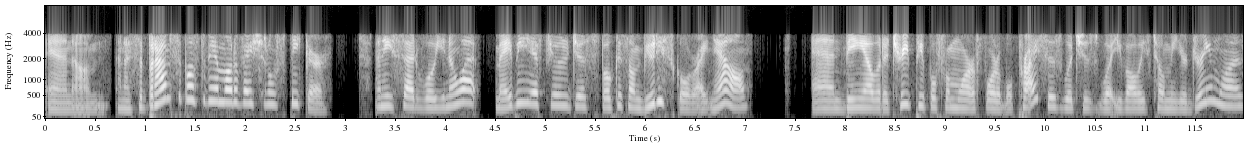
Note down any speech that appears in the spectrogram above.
And um and I said, "But I'm supposed to be a motivational speaker." And he said, "Well, you know what? Maybe if you just focus on beauty school right now and being able to treat people for more affordable prices, which is what you've always told me your dream was,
